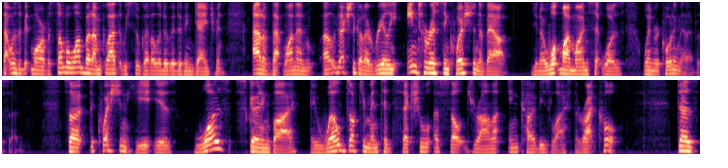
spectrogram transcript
that was a bit more of a somber one, but I'm glad that we still got a little bit of engagement out of that one. And uh, we've actually got a really interesting question about, you know, what my mindset was when recording that episode. So the question here is Was skirting by a well documented sexual assault drama in Kobe's life the right call? Does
